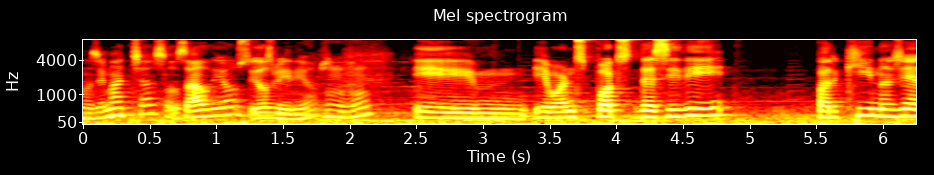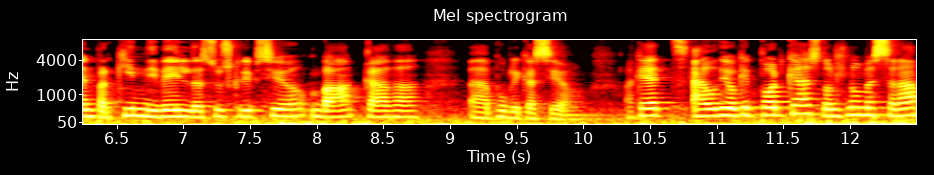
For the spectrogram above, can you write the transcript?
les imatges, els àudios i els vídeos. Mhm. I, I llavors pots decidir per quina gent, per quin nivell de subscripció va cada eh, publicació. Aquest àudio, aquest podcast, doncs només serà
